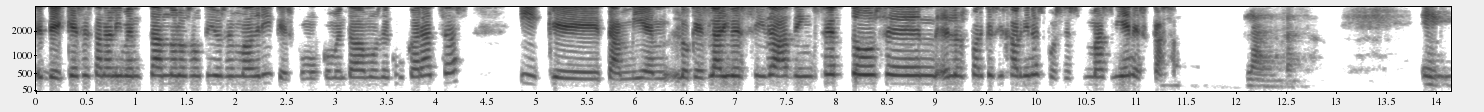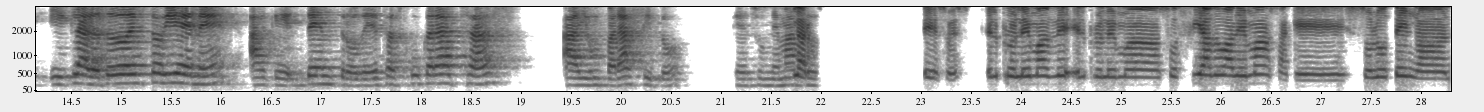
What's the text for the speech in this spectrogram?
de qué se están alimentando los autillos en Madrid, que es como comentábamos de cucarachas, y que también lo que es la diversidad de insectos en, los parques y jardines pues es más bien escasa. Claro, escasa. Y, claro, todo esto viene a que dentro de esas cucarachas hay un parásito, que es un nemátodo. Eso es. El problema, de, el problema asociado además a que solo tengan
